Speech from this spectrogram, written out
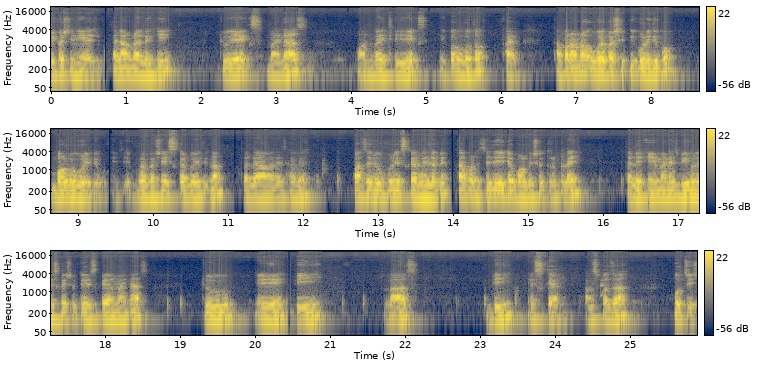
এই পাশে নিয়ে আসব। তাহলে আমরা লিখি two X minus one by three X equal কত? ফাইভ তারপর আমরা উভয় পাশে কি করে দিব? বর্গ করে দিব। এই যে উভয় পাশে স্কোয়ার করে দিলাম, তাহলে আমাদের থাকবে পাঁচের উপরে স্কোয়ার হয়ে যাবে। তারপর হচ্ছে যে এটা বর্গের সূত্র ফেলাই, তাহলে A minus B whole square সূত্র square minus two A B plus B square পাঁচ পাঁচা পঁচিশ।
